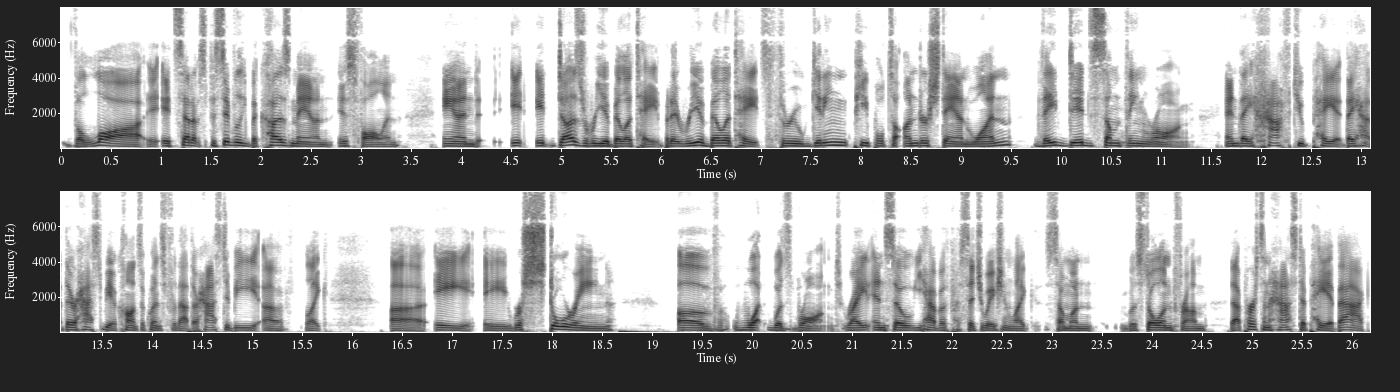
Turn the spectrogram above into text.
the law it's set up specifically because man is fallen, and it it does rehabilitate, but it rehabilitates through getting people to understand one they did something wrong and they have to pay it. They ha- there has to be a consequence for that. There has to be a like uh, a a restoring of what was wronged, right? And so you have a situation like someone was stolen from, that person has to pay it back,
